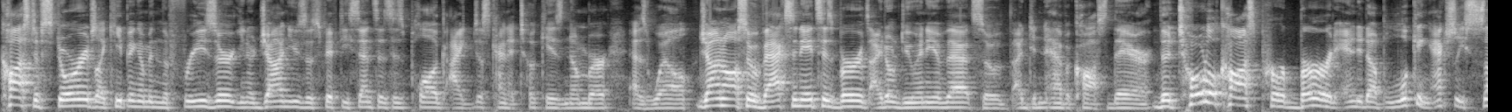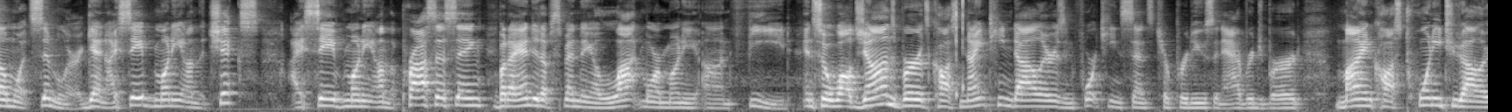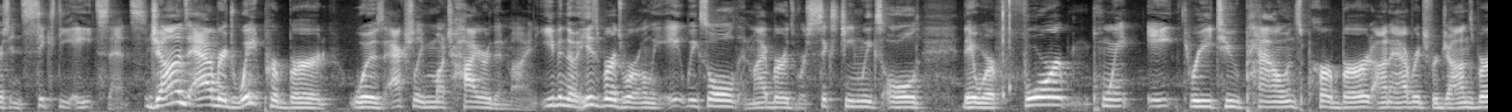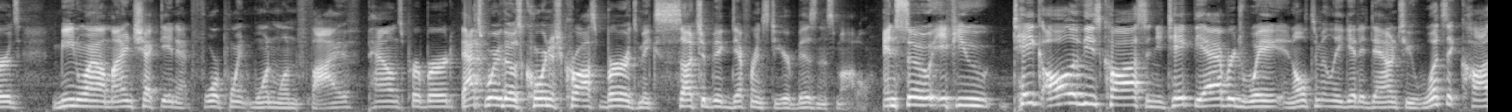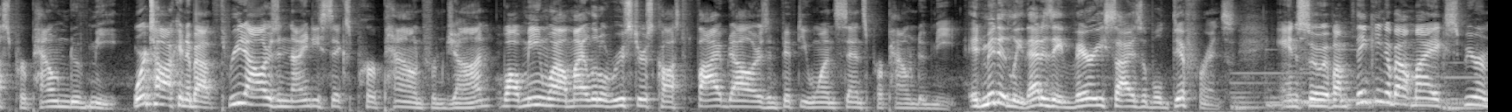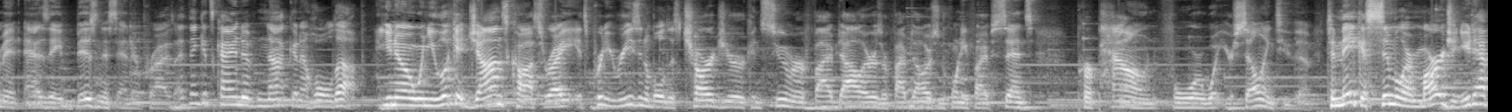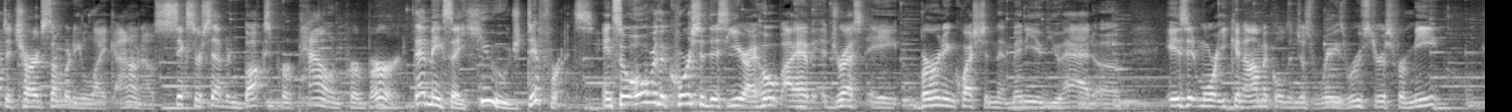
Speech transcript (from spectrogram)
cost of storage, like keeping them in the freezer. You know, John uses 50 cents as his plug. I just kind of took his number as well. John also vaccinates his birds. I don't do any of that, so I didn't have a cost there. The total cost per bird ended up looking actually somewhat similar. Again, I saved money on the chicks. I saved money on the processing, but I ended up spending a lot more money on feed. And so while John's birds cost $19.14 to produce an average bird, mine cost $22.68. John's average weight per bird was actually much higher than mine. Even though his birds were only eight weeks old and my birds were 16 weeks old, they were 4.832 pounds per bird on average for John's birds. Meanwhile, mine checked in at 4.115 pounds per bird. That's where those Cornish cross birds make such a big difference to your business model. And so if you take all of these costs and you take the average weight and ultimately get it down to what's it cost per pound of meat, we're talking about $3.96 per pound from John, while meanwhile my little roosters cost $5.51 per pound of meat. Admittedly, that is a very sizable difference. And so if I'm thinking about my experiment as a business enterprise, I think it's kind of not gonna hold up. You know, when you look at John's costs, right, it's pretty reasonable to charge your consumer $5 or $5.25 per pound for what you're selling to them. To make a similar margin, you'd have to charge somebody like, I don't know, six or seven bucks per pound per bird. That makes a huge difference. And so over the course of this year, I hope I have addressed a burning question that many of you had of, is it more economical to just raise roosters for meat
